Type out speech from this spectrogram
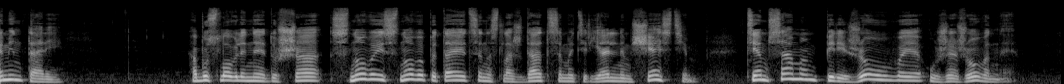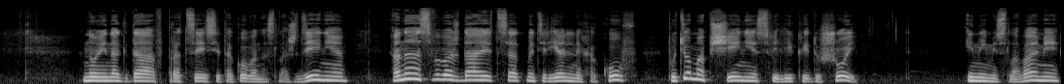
Комментарий. Обусловленная душа снова и снова пытается наслаждаться материальным счастьем, тем самым пережевывая уже жеванное. Но иногда в процессе такого наслаждения она освобождается от материальных оков путем общения с великой душой. Иными словами,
